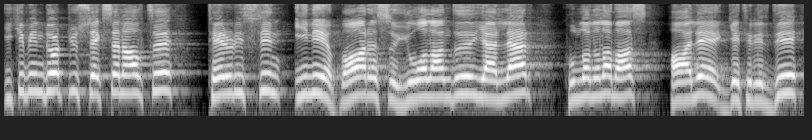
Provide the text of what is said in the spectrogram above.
2486 teröristin ini, mağarası, yuvalandığı yerler kullanılamaz hale getirildi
